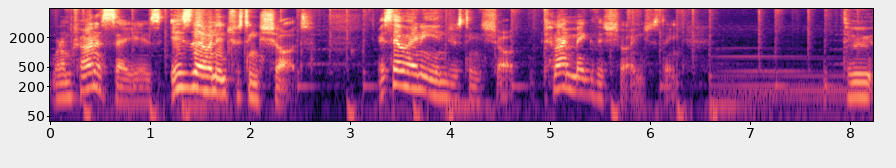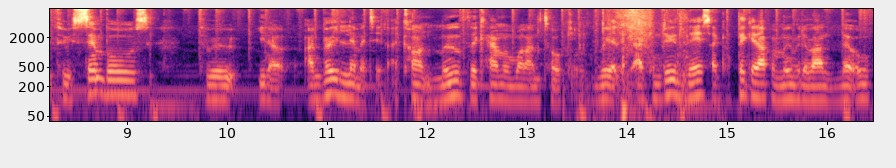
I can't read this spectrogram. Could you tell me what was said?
What I'm trying to say is, is there an interesting shot? Is there any interesting shot? Can I make this shot interesting? Through through symbols, through you know, I'm very limited. I can't move the camera while I'm talking. Really, I can do this. I can pick it up and move it around a little,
